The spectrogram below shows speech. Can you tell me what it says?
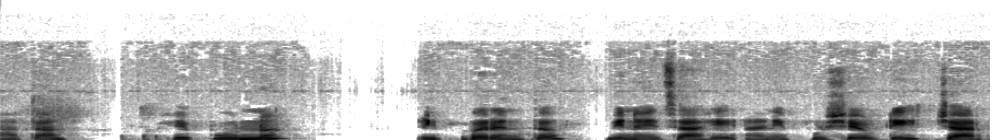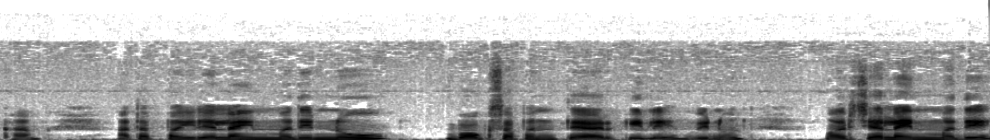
आता हे पूर्ण इथपर्यंत विणायचं आहे आणि पु शेवटी चार खांब. आता पहिल्या लाईनमध्ये नऊ बॉक्स आपण तयार केले विणून वरच्या लाईनमध्ये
